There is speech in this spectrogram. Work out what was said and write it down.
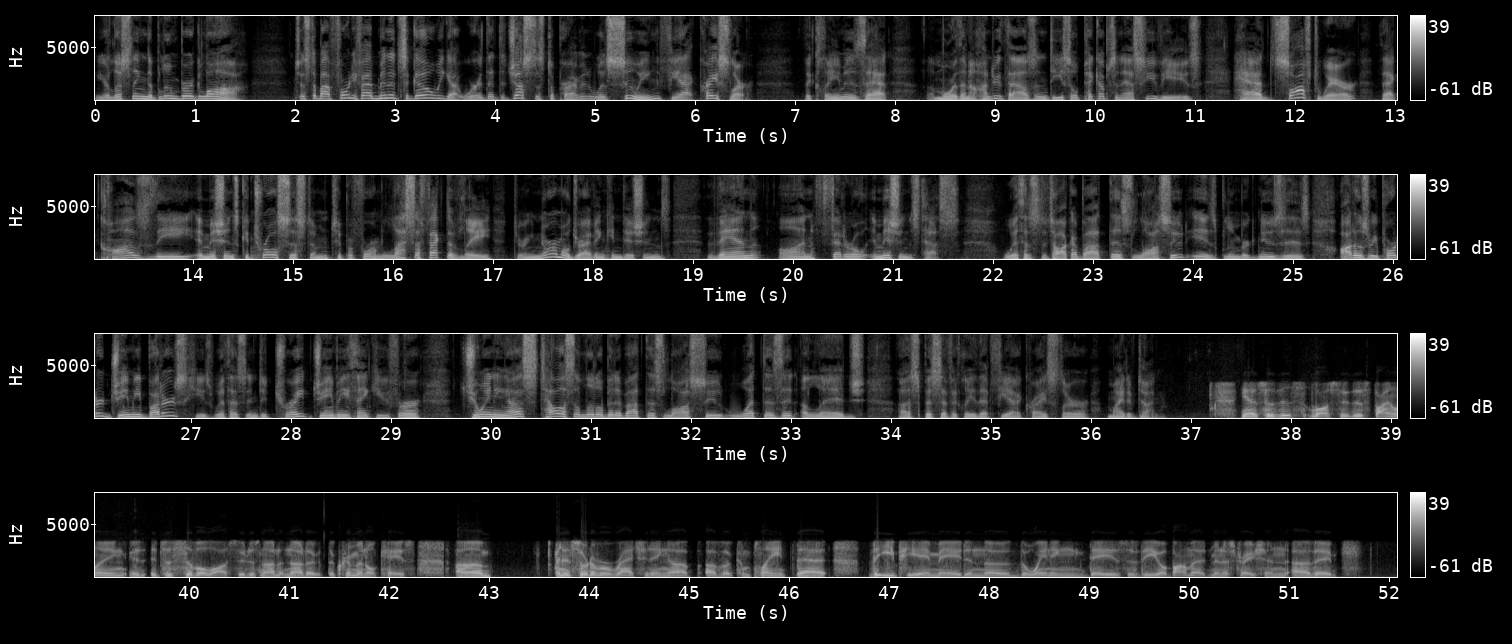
You're listening to Bloomberg Law. Just about 45 minutes ago, we got word that the Justice Department was suing Fiat Chrysler. The claim is that more than 100,000 diesel pickups and SUVs had software that caused the emissions control system to perform less effectively during normal driving conditions than on federal emissions tests. With us to talk about this lawsuit is Bloomberg News' autos reporter, Jamie Butters. He's with us in Detroit. Jamie, thank you for joining us. Tell us a little bit about this lawsuit. What does it allege uh, specifically that Fiat Chrysler might have done? Yeah, so this lawsuit, this filing, it, it's a civil lawsuit. It's not not a, the criminal case. Um, and it's sort of a ratcheting up of a complaint that the EPA made in the, the waning days of the Obama administration. Uh, they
